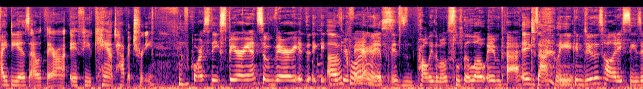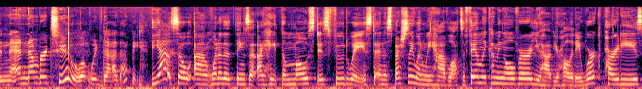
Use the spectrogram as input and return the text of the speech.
ideas out there if you can't have a tree. Of course, the experience of very of with your course. family is, is, probably the most low impact. Exactly. you can do this holiday season. And number two, what would uh, that be? Yeah. So uh, one of the things that I hate the most is food waste, and especially when we have lots of family coming over, you have your holiday work parties.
